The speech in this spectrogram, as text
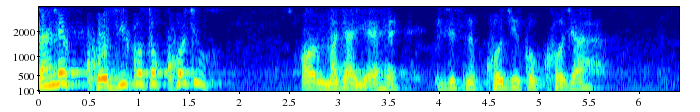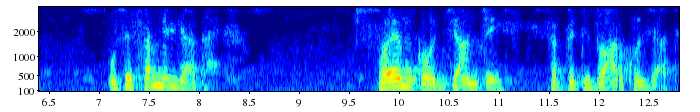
पहले खोजी को तो खोजो। और मज़ा यह है कि जिसने खोजी को खोजा, उसे सब मिल जाता है। स्वयं को जानते ही सत्य के द्वार खुल जाते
